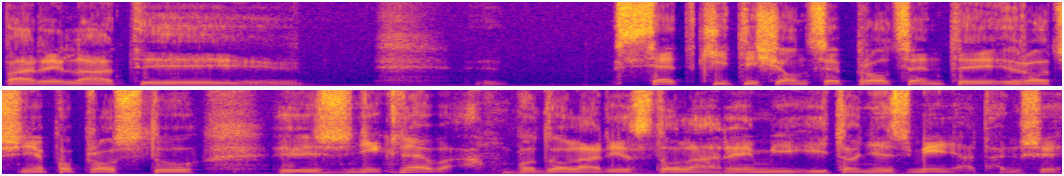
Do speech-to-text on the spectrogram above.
parę lat setki, tysiące procent rocznie po prostu y, zniknęła, bo dolar jest dolarem i, i to nie zmienia. Także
